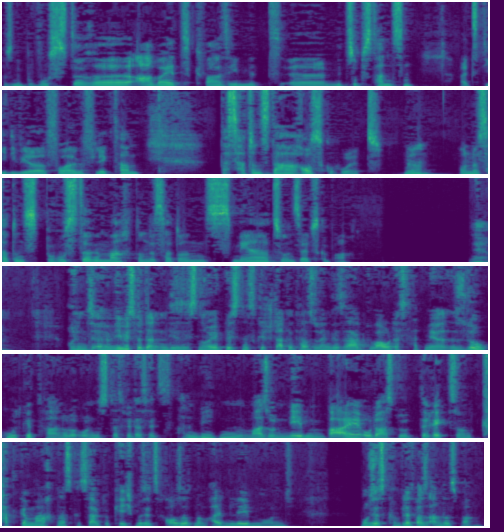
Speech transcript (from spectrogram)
also eine bewusstere Arbeit quasi mit äh, mit Substanzen als die, die wir vorher gepflegt haben. Das hat uns da rausgeholt, ne? Und das hat uns bewusster gemacht und das hat uns mehr zu uns selbst gebracht. Ja. Und äh, wie bist du dann in dieses neue Business gestartet? Hast du dann gesagt, wow, das hat mir so gut getan oder uns, dass wir das jetzt anbieten, mal so nebenbei? Oder hast du direkt so einen Cut gemacht und hast gesagt, okay, ich muss jetzt raus aus meinem alten Leben und muss jetzt komplett was anderes machen?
